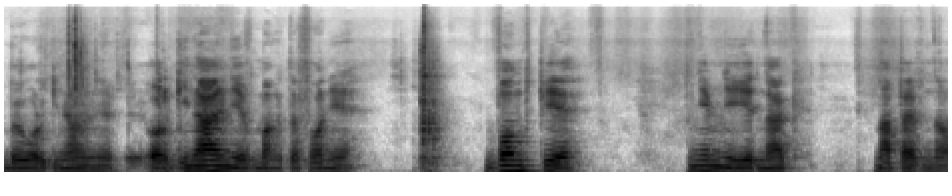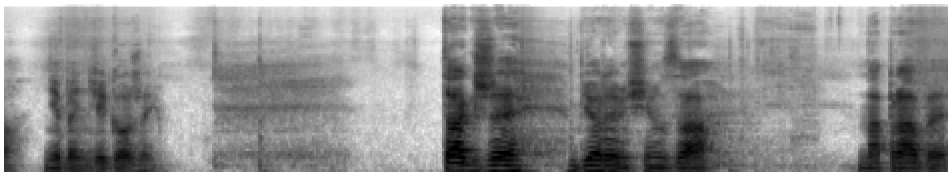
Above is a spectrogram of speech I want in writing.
był oryginalny, oryginalnie w magnetofonie? Wątpię. Niemniej jednak na pewno nie będzie gorzej. Także biorę się za naprawę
